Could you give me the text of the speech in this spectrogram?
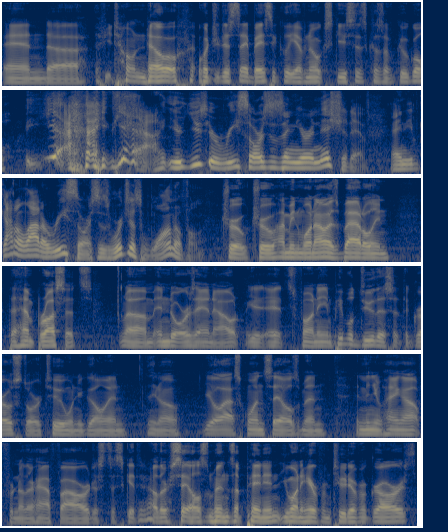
And uh, if you don't know what you just say, basically you have no excuses because of Google. Yeah, yeah. You use your resources and your initiative, and you've got a lot of resources. We're just one of them. True, true. I mean, when I was battling the hemp russets, um, indoors and out, it, it's funny, and people do this at the grow store too. When you go in, you know, you'll ask one salesman, and then you hang out for another half hour just to get another salesman's opinion. You want to hear from two different growers,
